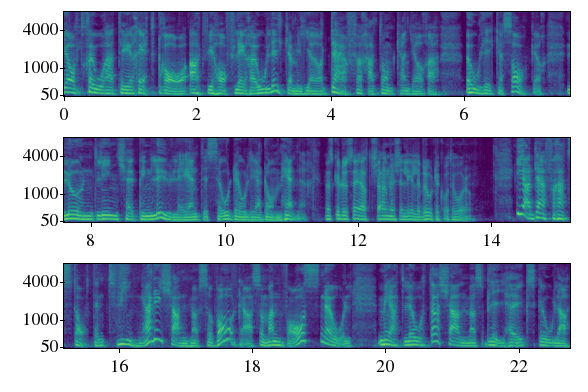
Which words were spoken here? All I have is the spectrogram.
jag tror att det är rätt bra att vi har flera olika miljöer därför att de kan göra olika saker. Lund, Linköping, Luleå är inte så dåliga de heller. Men skulle du säga att Chalmers är lillebror till KTH då? Ja, därför att staten tvingade Chalmers att vara det. Alltså man var snål med att låta Chalmers bli högskola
